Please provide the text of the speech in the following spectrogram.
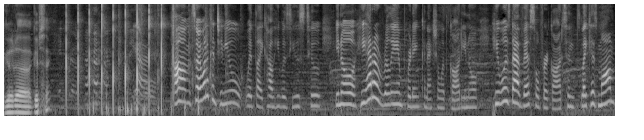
good, uh, good thing. Yeah. Um, so I want to continue with like how he was used to. You know, he had a really important connection with God. You know, he was that vessel for God. Since like his mom,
